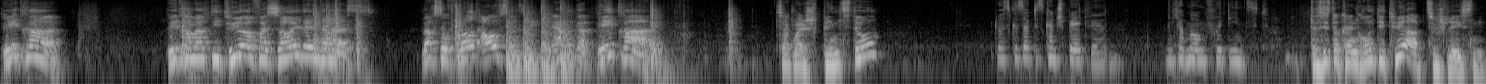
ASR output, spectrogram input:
Petra! Petra, mach die Tür auf, was soll denn das? Mach sofort auf, sonst gibt's Ärger. Petra! Sag mal, spinnst du? Du hast gesagt, es kann spät werden. Ich habe morgen früh Dienst. Das ist doch kein Grund, die Tür abzuschließen.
